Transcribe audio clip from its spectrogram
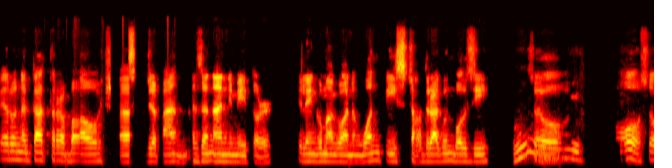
Pero nagtatrabaho siya sa Japan as an animator. Sila yung gumagawa ng One Piece tsaka Dragon Ball Z. So, Oo, so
